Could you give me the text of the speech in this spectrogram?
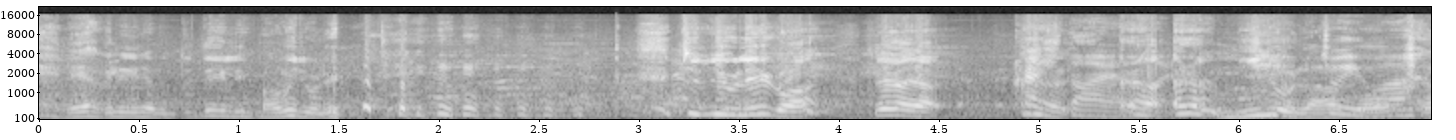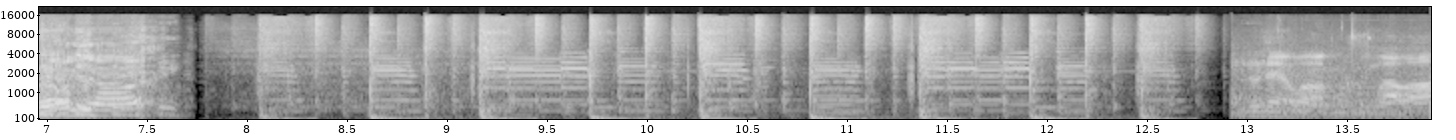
အဲဘယ်ကလေးလဲတူသေးလေးမောင်မီတို့လေးပြူပြူလေးကွာပြောရ crash သွားရအဲ့ဒါအဲ့ဒါမီးတို့လားတွေ့သွားဟောဗျာ လွတ်နေပါမင်္ဂလာပါ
